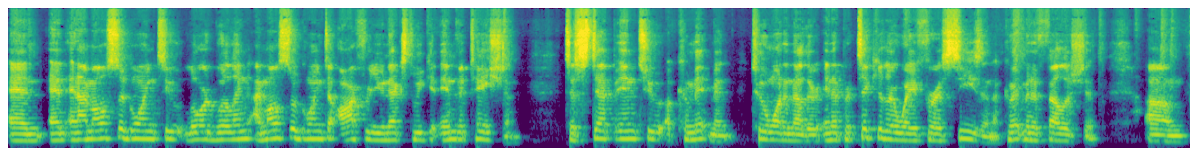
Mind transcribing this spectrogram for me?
And, and, and I'm also going to, Lord willing, I'm also going to offer you next week an invitation to step into a commitment to one another in a particular way for a season, a commitment of fellowship. Um,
